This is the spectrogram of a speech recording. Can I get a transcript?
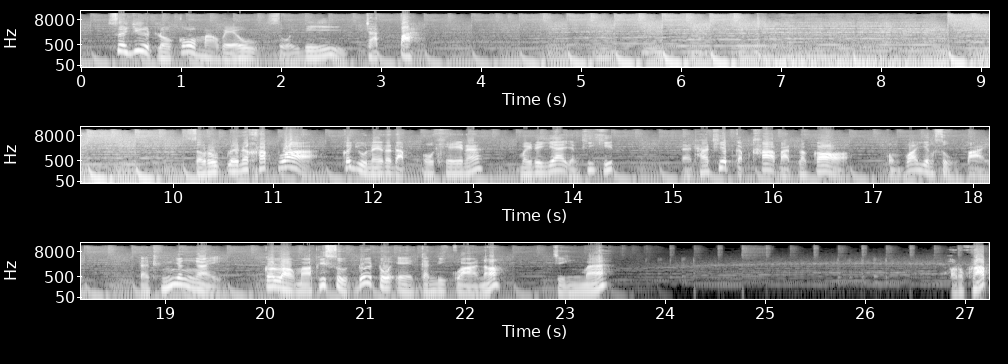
ๆ เสื้อยืดโลโก้มาเวล สวยดี จัดปะสรุปเลยนะครับว่าก็อยู่ในระดับโอเคนะ ไม่ได้แย่อย่างที่คิด แต่ถ้าเทียบกับค่าบัตรแล้วก็ ผมว่ายังสูงไป แต่ถึงยังไงก็ลองมาพิสูจน์ด้วยตัวเองกันดีกว่าเนาะจริงไหมเอาละครับ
